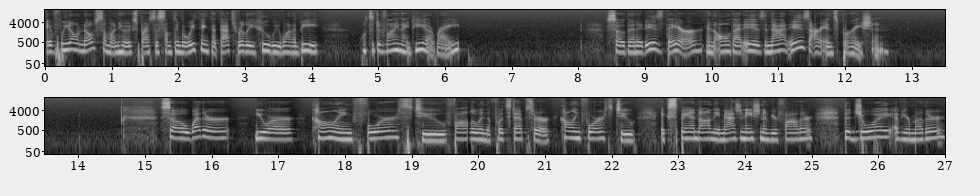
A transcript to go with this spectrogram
if we don't know someone who expresses something but we think that that's really who we want to be well it's a divine idea right? So then it is there and all that is and that is our inspiration. So whether you are calling forth to follow in the footsteps or calling forth to expand on the imagination of your father, the joy of your mother,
